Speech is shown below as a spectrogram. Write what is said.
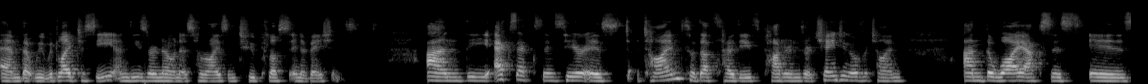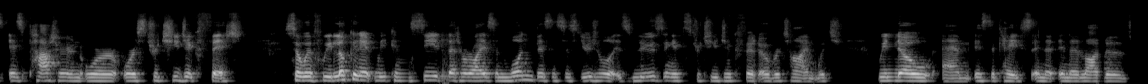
um, that we would like to see, and these are known as Horizon 2 plus innovations. And the x-axis here is time, so that's how these patterns are changing over time. And the y-axis is, is pattern or, or strategic fit. So if we look at it, we can see that Horizon 1 business as usual is losing its strategic fit over time, which we know um, is the case in a, in a lot of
